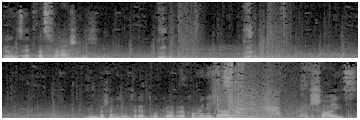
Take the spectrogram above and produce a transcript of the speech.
Irgendetwas verarscht mich hier. Wir sind wahrscheinlich unter der Brücke, aber da kommen wir nicht an. Scheiß.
